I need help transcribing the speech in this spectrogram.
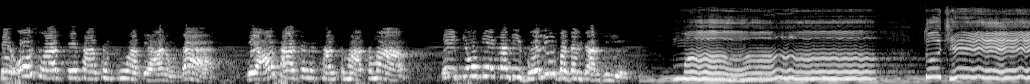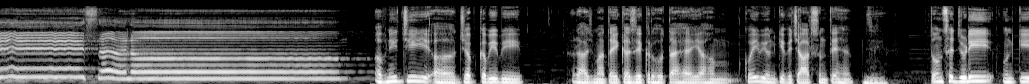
ਤੇ ਉਸ ਵਾਸਤੇ ਸਾਸਨ ਕੂਆ ਤਿਆਰ ਹੁੰਦਾ ਹੈ। ਤੇ ਆਓ ਸਾਸਨ ਸੰਤ ਮਹਾਤਮਾ, ਇਹ ਕਿਉਂਕਿ ਇਹਨਾਂ ਦੀ ਬੋਲੀ ਬਦਲ ਜਾਂਦੀ ਹੈ। माँ तुझे सलाम। अवनीत जी जब कभी भी राजमाता का ज़िक्र होता है या हम कोई भी उनके विचार सुनते हैं जी। तो उनसे जुड़ी उनकी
